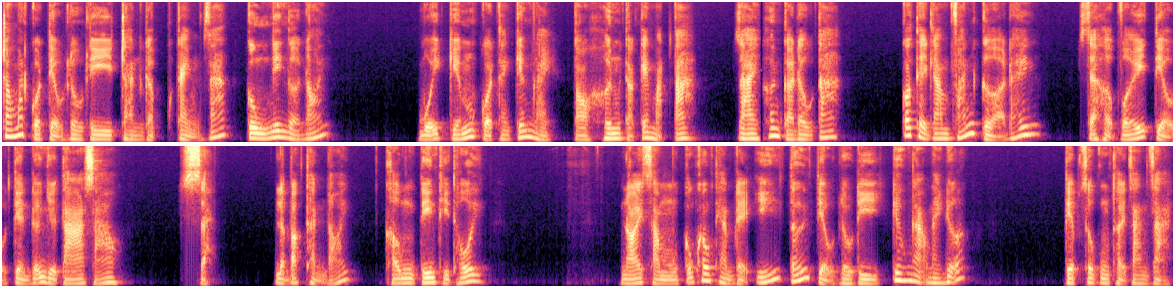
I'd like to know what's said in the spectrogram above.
Trong mắt của tiểu lô ly tràn ngập cảnh giác cùng nghi ngờ nói. Mũi kiếm của thanh kiếm này to hơn cả cái mặt ta, dài hơn cả đầu ta, có thể làm ván cửa đấy, sẽ hợp với tiểu tiền nữ như ta sao? Dạ. Lâm Bắc Thần nói, không tin thì thôi. Nói xong cũng không thèm để ý tới tiểu lô đi kiêu ngạo này nữa. Tiếp xúc thời gian dài,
